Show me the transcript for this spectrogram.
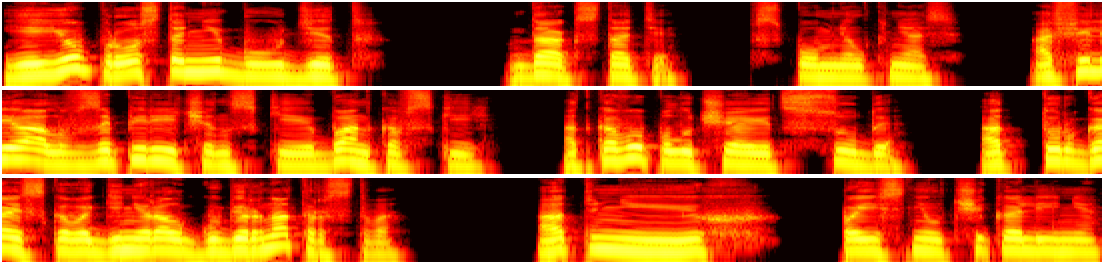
ее просто не будет. Да, кстати, вспомнил князь, а филиал в Запереченске, банковский, от кого получает суды? От Тургайского генерал-губернаторства? От них. — пояснил Чекалине.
